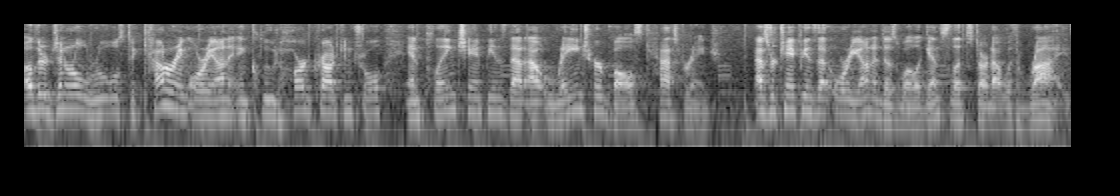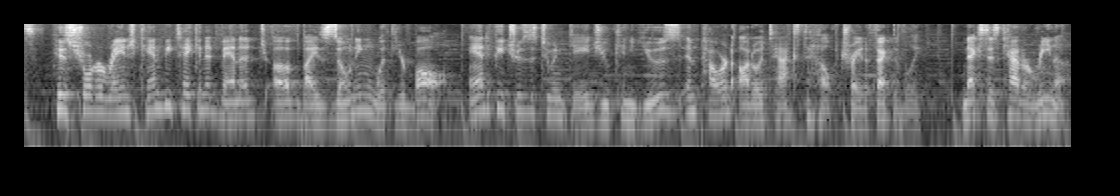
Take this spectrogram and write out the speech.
Other general rules to countering Orianna include hard crowd control and playing champions that outrange her ball's cast range. As for champions that Orianna does well against, let's start out with Ryze. His shorter range can be taken advantage of by zoning with your ball, and if he chooses to engage, you can use empowered auto attacks to help trade effectively. Next is Katarina.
